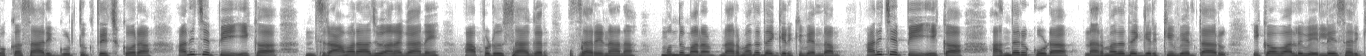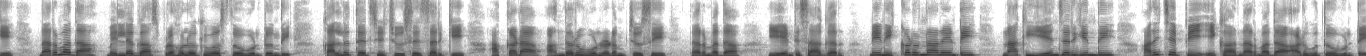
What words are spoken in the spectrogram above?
ఒక్కసారి గుర్తుకు తెచ్చుకోరా అని చెప్పి ఇక రామరాజు అనగానే అప్పుడు సాగర్ సరే నాన్న ముందు మనం నర్మద దగ్గరికి వెళ్దాం అని చెప్పి ఇక అందరూ కూడా నర్మద దగ్గరికి వెళ్తారు. ఇక వాళ్ళు వెళ్ళేసరికి నర్మద మెల్లగా స్పృహలోకి వస్తూ ఉంటుంది. కళ్ళు తెరిచి చూసేసరికి అక్కడ అందరూ ఉండడం చూసి నర్మద ఏంటి సాగర్? నేను ఇక్కడున్నానేంటి? నాకు ఏం జరిగింది? అని చెప్పి ఇక నర్మద అడుగుతూ ఉంటే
